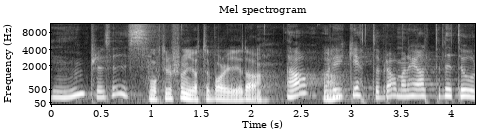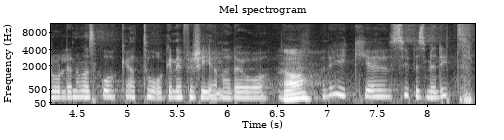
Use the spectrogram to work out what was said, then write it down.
Mm, precis. Åkte du från Göteborg idag? Ja, och det gick jättebra. Man är alltid lite orolig när man ska åka, att tågen är försenade. Och, ja. Men det gick eh, supersmidigt.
